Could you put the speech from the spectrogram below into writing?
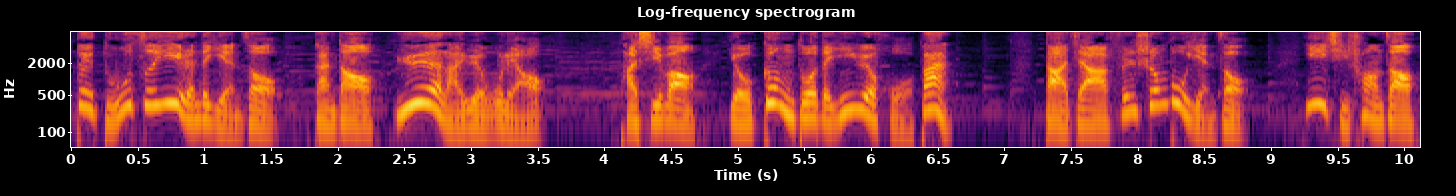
对独自一人的演奏。感到越来越无聊，他希望有更多的音乐伙伴，大家分声部演奏，一起创造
